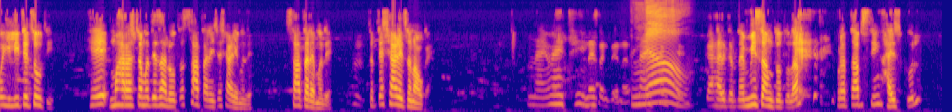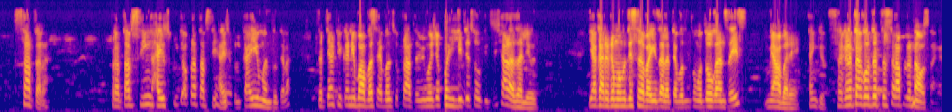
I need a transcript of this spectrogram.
पहिली ते चौथी हे महाराष्ट्रामध्ये झालं होतं साताऱ्याच्या शाळेमध्ये. साताऱ्यामध्ये. तर त्या शाळेचं नाव काय? नाही माहिती. नाही सांगता येणार. नाही सांगते. काय हरकत नाही. मी सांगतो तुला. Pratap Singh high school Satara. Pratap Singh high school किंवा प्रताप सिंग हायस्कूल काही म्हणतो त्याला. तर त्या ठिकाणी बाबासाहेबांचं प्राथमिक म्हणजे पहिली ते चौथीची शाळा झाली होती. या कार्यक्रमामध्ये सहभागी झाला. त्याबद्दल तुम्हाला दोघांचाही मी आभार आहे. थँक्यू सगळ्यात अगोदर तर सर आपलं नाव सांगा.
